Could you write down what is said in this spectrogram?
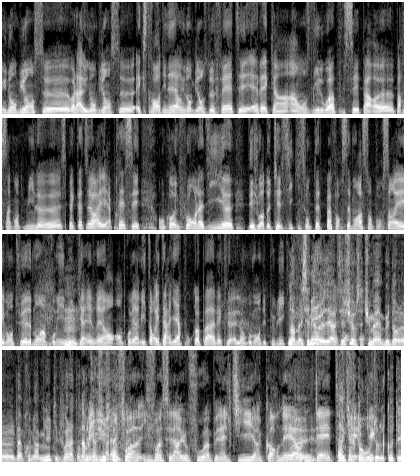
une ambiance, euh, voilà, une ambiance euh, extraordinaire, une ambiance de fête, et avec un, un 11 lillois poussé par euh, par 50 000 spectateurs. Et après, c'est encore une fois, on l'a dit, des joueurs de Chelsea qui sont peut-être pas forcément à 100%, et éventuellement un premier but hmm. qui arriverait en, première mi-temps, et derrière, pourquoi pas avec l'engouement du public. Non, mais scénario idéal, c'est sûr. Si tu mets un but dans les 20 premières minutes, et puis voilà. Non, mais il, faut un, il, faut un, scénario fou, un penalty, un corner, une tête, un carton côté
